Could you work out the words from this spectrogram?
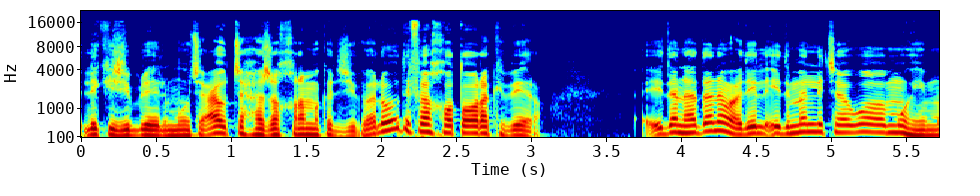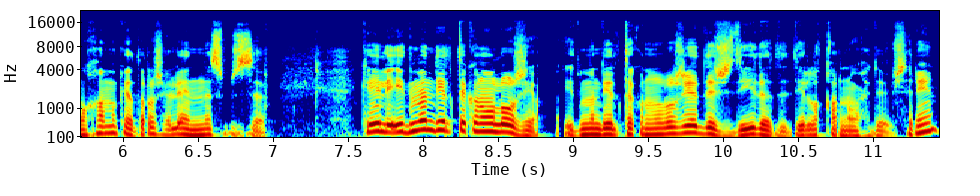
اللي كيجيب ليه المتعة وحتى حاجة أخرى ما كتجيبها له هذه فيها خطورة كبيرة. إذا هذا نوع ديال الإدمان اللي هو مهم واخا ما كيهضروش عليه الناس بزاف. كاين الإدمان ديال التكنولوجيا. الإدمان ديال التكنولوجيا هذا جديد هذا ديال القرن 21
